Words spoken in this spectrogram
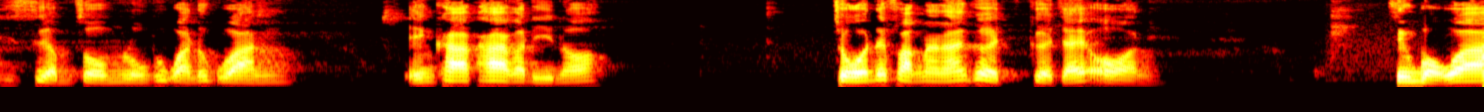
ที่เสื่อมโทรมลงทุกวันทุกวัน เองฆ่าข้าก็ดีเนาะโจรได้ฟังดังนั้นเกิดเกิดใจอ่อน จึงบอกว่า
